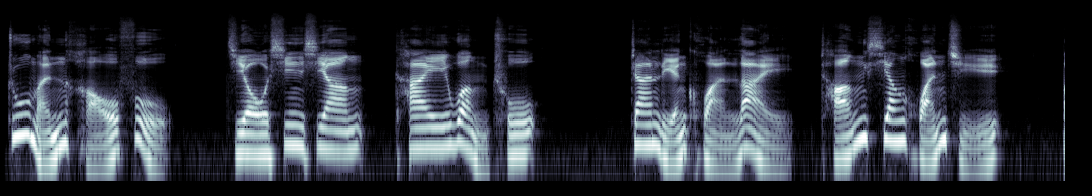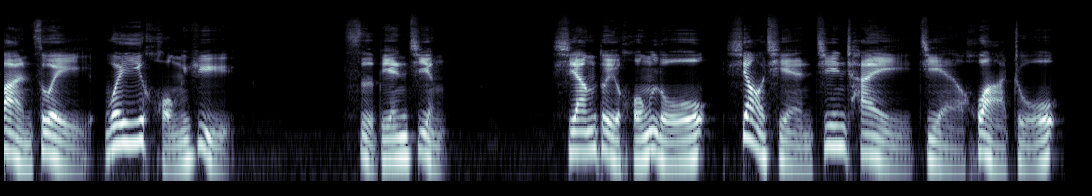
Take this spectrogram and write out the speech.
朱门豪富，酒新香，开瓮出。瞻帘款赖，长香环举，半醉微红玉。四边镜，相对红炉，笑遣金钗剪画烛。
